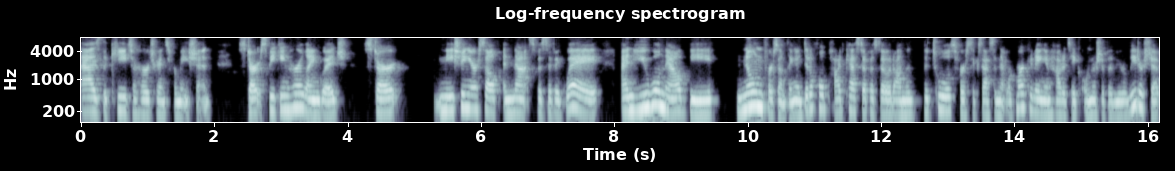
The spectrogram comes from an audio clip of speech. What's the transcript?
as the key to her transformation. Start speaking her language, start niching yourself in that specific way, and you will now be known for something. I did a whole podcast episode on the, the tools for success in network marketing and how to take ownership of your leadership.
